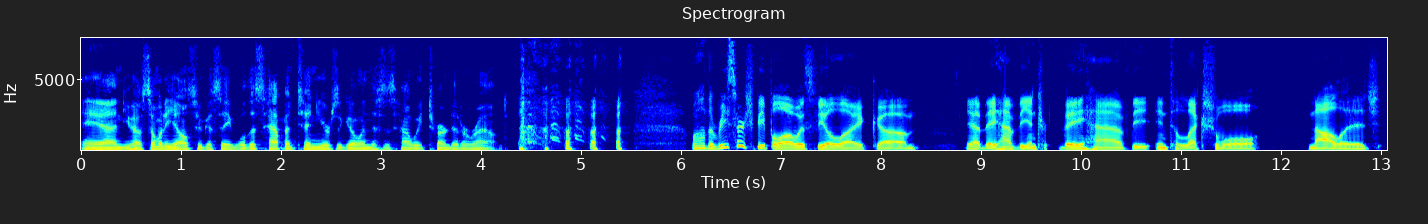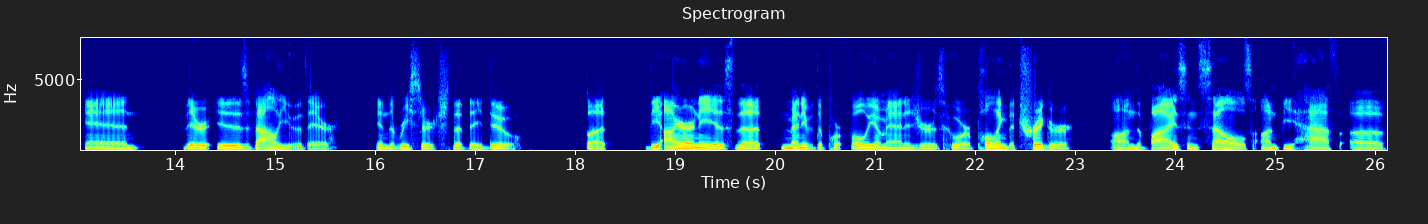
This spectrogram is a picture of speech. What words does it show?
And you have somebody else who can say, "Well, this happened ten years ago, and this is how we turned it around." well, the research people always feel like, um, yeah, they have the they have the intellectual knowledge, and there is value there in the research that they do. But the irony is that many of the portfolio managers who are pulling the trigger on the buys and sells on behalf of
